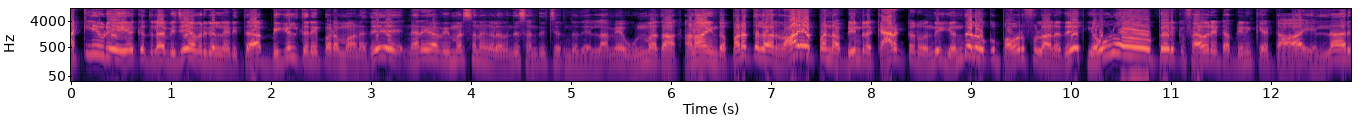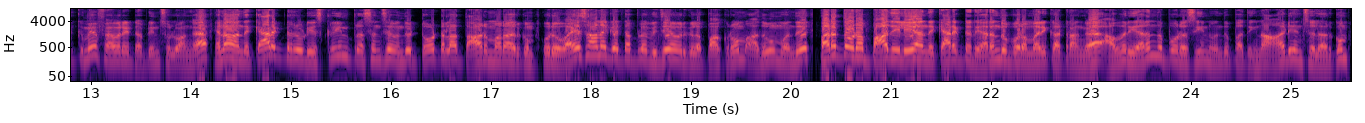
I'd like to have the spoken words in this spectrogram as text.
அட்லியுடைய இயக்கத்தில் விஜய் அவர்கள் நடித்த பிகில் திரைப்படமானது நிறைய விமர்சனங்களை வந்து சந்திச்சிருந்தது. எல்லாமே உண்மைதான். ஆனா இந்த படத்துல ராயப்பன் அப்படின்ற கேரக்டர் வந்து எந்த அளவுக்கு பவர்ஃபுல்லானது எவ்வளோ பேருக்கு ஃபேவரட் அப்படின்னு கேட்டா எல்லாருக்குமே ஃபேவரட் அப்படின்னு சொல்லுவாங்க. ஏன்னா அந்த கேரக்டருடைய ஸ்கிரீன் பிரசன்ஸே வந்து டோட்டலா தாறுமாறா இருக்கும். ஒரு வயசான கெட்டப்ல விஜய் அவர்களை பாக்குறோம் அதுவும் வந்து படத்தோட பாதியிலேயே அந்த கேரக்டர் இறந்து போற மாதிரி காட்டுறாங்க. அவர் இறந்து போற சீன் வந்து பாத்தீங்கன்னா ஆடியன்ஸ் எல்லாருக்கும்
